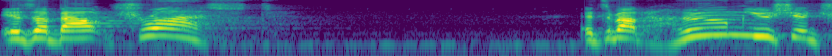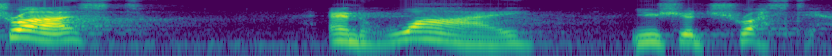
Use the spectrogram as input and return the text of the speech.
is about trust. It's about whom you should trust and why you should trust him.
